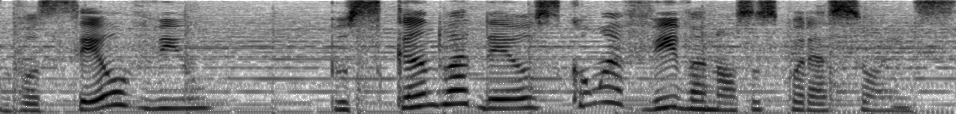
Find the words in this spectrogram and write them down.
Você ouviu Buscando a Deus com a Viva Nossos Corações.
